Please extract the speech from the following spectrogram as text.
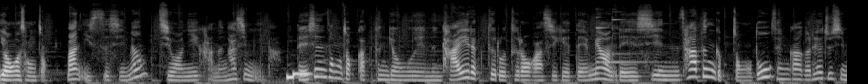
영어 성적만 있으시면 지원이 가능하십니다. 내신 성적 같은 경우에는 다이렉트로 들어가시게 되면 내신 4등급 정도 생각을 해주시면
